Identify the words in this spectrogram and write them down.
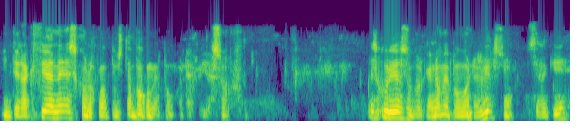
interacciones, con lo cual pues tampoco me pongo nervioso. Es curioso porque no me pongo nervioso, o sea que,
